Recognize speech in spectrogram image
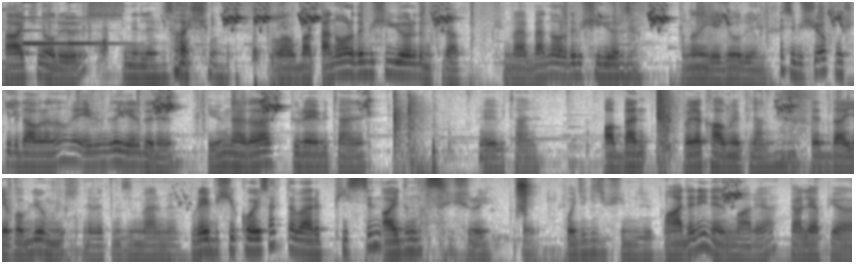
Sakin oluyoruz. Sinirlerimiz hakim oluyor. Bak, bak ben orada bir şey gördüm kral. Şimdi ben, ben orada bir şey gördüm. Bana da geliyor oluyormuş. Neyse bir şey yokmuş gibi davranalım ve evimize geri dönelim. Evim nerede var? Şuraya bir tane. Buraya bir tane. Abi ben böyle kalmayı planlıyorum. Daha yapabiliyor muyuz? Evet izin vermiyor. Buraya bir şey koysak da bari pissin aydınlasın şurayı. Evet. Koyacak hiçbir şeyimiz yok. Madene inelim var ya. Şöyle yap ya.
